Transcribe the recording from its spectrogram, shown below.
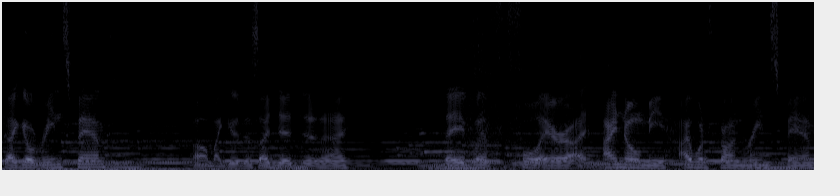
Did I go Raven spam? Oh my goodness, I did, didn't I? They went full air. I, I know me. I would have gone Raven spam.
